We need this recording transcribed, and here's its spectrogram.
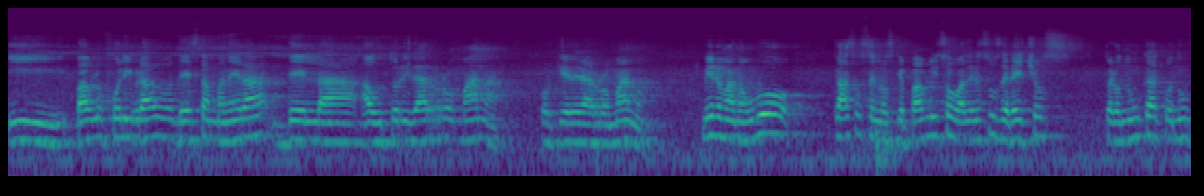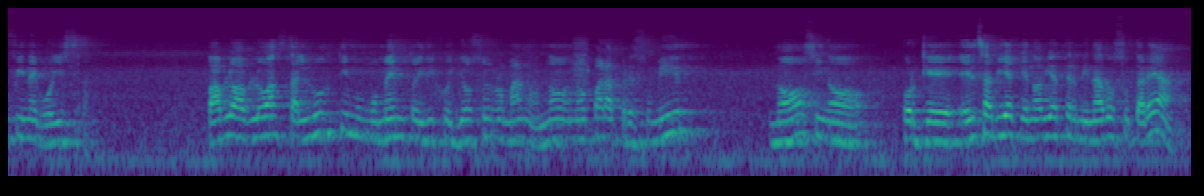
Y Pablo fue librado de esta manera de la autoridad romana, porque era romano. Mira hermano, hubo casos en los que Pablo hizo valer sus derechos, pero nunca con un fin egoísta. Pablo habló hasta el último momento y dijo, yo soy romano, no, no para presumir, no, sino porque él sabía que no había terminado su tarea.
